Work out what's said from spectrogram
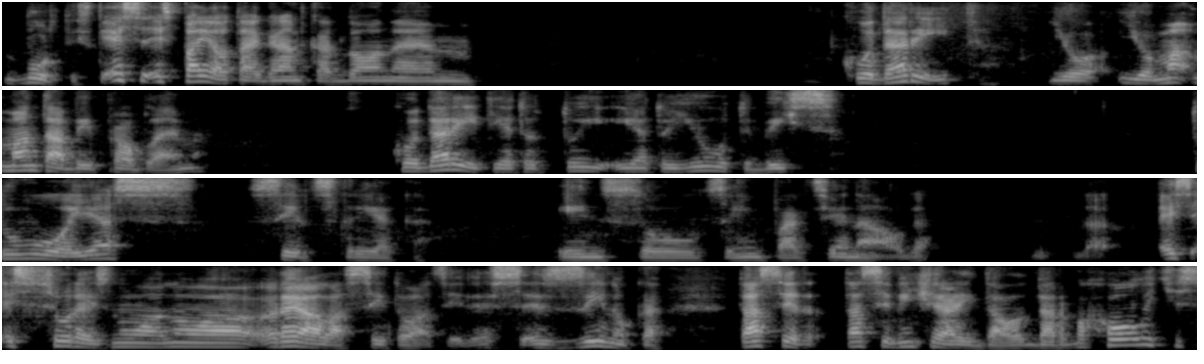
burtiski, es, es pajautāju Grand Cardonem, ko darīt, jo, jo man, man tā bija problēma Ko darīt, ja tu, tu, ja tu jūti visu? Tuvojas sirdstrieka, insults, infarkts, vienalga. Es, es šoreiz no, no reālās situācijas, es, es zinu, ka tas ir, tas ir, viņš ir arī darba holiķis,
